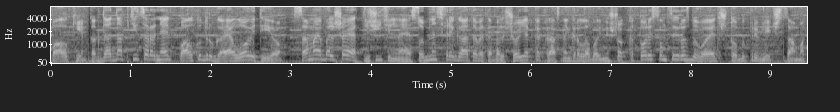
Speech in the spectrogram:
палки. Когда одна птица роняет палку, другая ловит ее. Самая большая отличительная особенность фрегатов это большой ярко-красный горловой мешок, который самцы раздувают, чтобы привлечь самок.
